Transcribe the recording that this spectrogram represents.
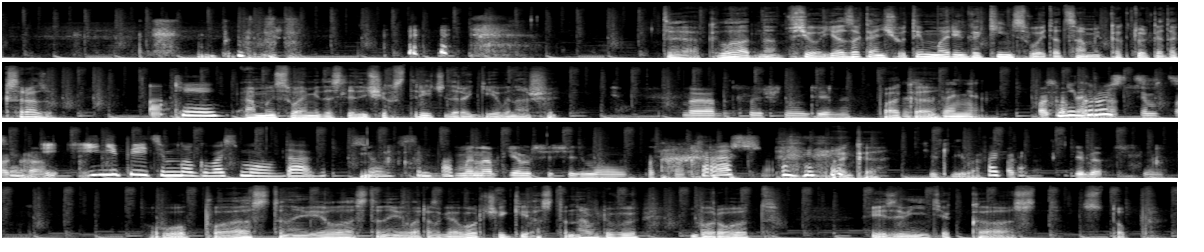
Так, ладно, все, я заканчиваю. Ты, Маринка, кинь свой этот самый, как только так сразу. Окей. А мы с вами до следующих встреч, дорогие вы наши. Да, до следующей недели. До Пока. свидания. Пока. Не грустите. Всем пока. И, и не пейте много восьмого, да. Все, всем пока. Мы напьемся седьмого. Пока. Хорошо. Пока. Счастливо. Пока. Пока. Ребят, счастливо. Опа, остановила, остановила разговорчики, останавливаю брод. Извините, каст. Stop.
